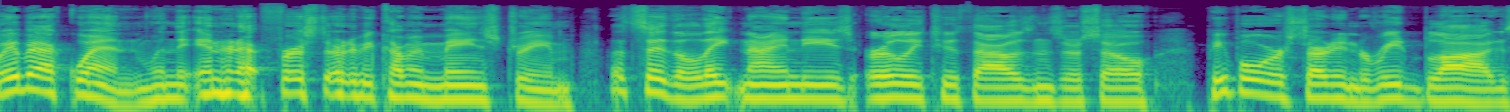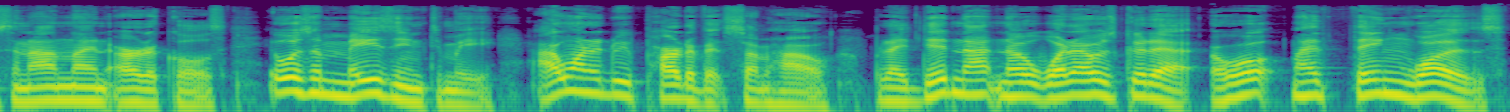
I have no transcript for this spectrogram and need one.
Way back when, when the internet first started becoming mainstream, let's say the late 90s, early 2000s or so, people were starting to read blogs and online articles. It was amazing to me. I wanted to be part of it somehow, but I did not know what I was good at or what my thing was.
